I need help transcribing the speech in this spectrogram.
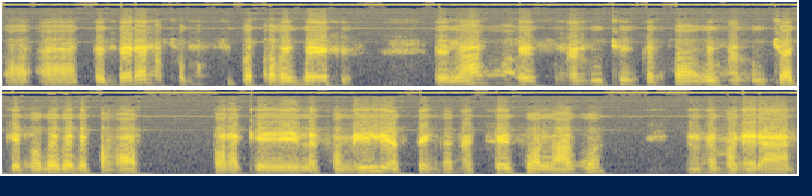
a, atender a nuestro municipio a través de ejes. El agua es una lucha incansable, una lucha que no debe de pagar para que las familias tengan acceso al agua de una manera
